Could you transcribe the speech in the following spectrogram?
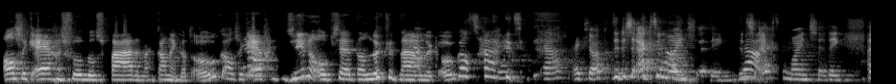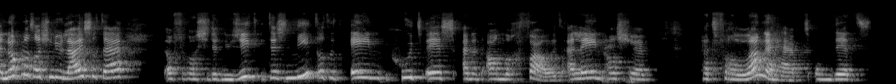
als ik ergens voor wil sparen, dan kan ik dat ook. Als ik ergens zinnen opzet, dan lukt het namelijk ook altijd. Ja, exact. Dit is echt een mindsetting. Dit is echt een mindsetting. En nogmaals, als je nu luistert, hè, of als je dit nu ziet, het is niet dat het een goed is en het ander fout. Alleen als je het verlangen hebt om dit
